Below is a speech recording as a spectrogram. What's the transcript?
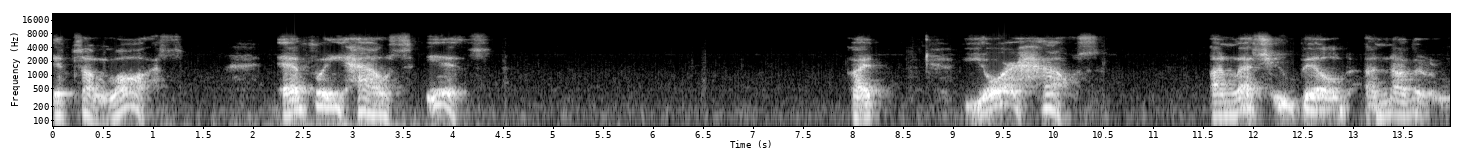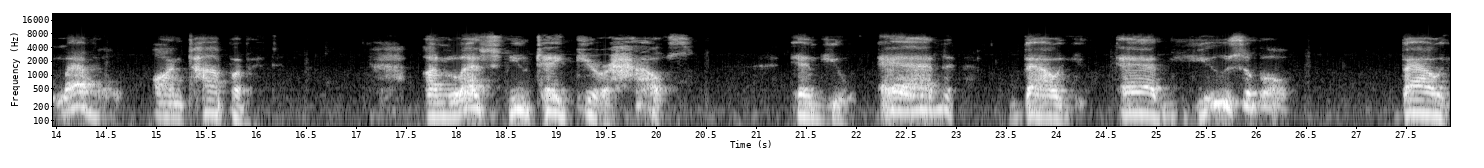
it's a loss. Every house is. Right? Your house, unless you build another level on top of it, unless you take your house and you add value, add usable value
